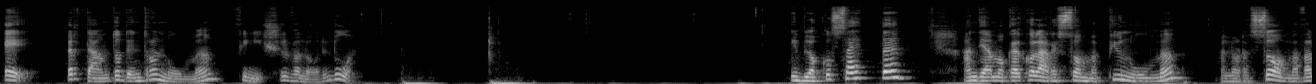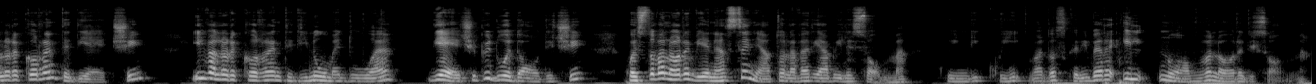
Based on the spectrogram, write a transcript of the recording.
e Pertanto dentro num finisce il valore 2. Il blocco 7 andiamo a calcolare somma più num, allora somma valore corrente 10, il valore corrente di num è 2, 10 più 2 12, questo valore viene assegnato alla variabile somma, quindi qui vado a scrivere il nuovo valore di somma.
